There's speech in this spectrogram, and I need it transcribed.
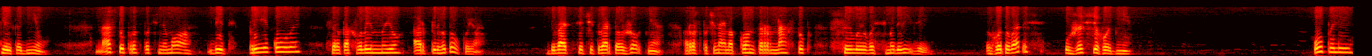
кілька днів. Наступ розпочнемо від Пріякули 40-хвилинною артпідготовкою. 24 жовтня розпочинаємо контрнаступ силою восьми дивізій. Готуватись уже сьогодні. Опелі,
